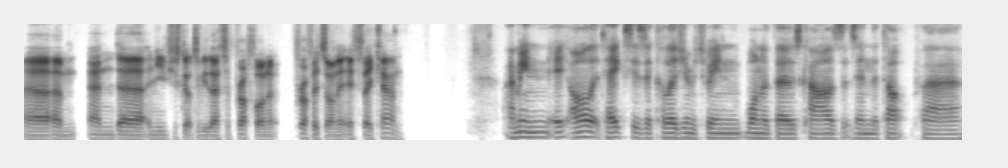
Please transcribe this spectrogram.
um, and uh, and you've just got to be there to profit on it, profit on it if they can. I mean, it, all it takes is a collision between one of those cars that's in the top. Uh,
